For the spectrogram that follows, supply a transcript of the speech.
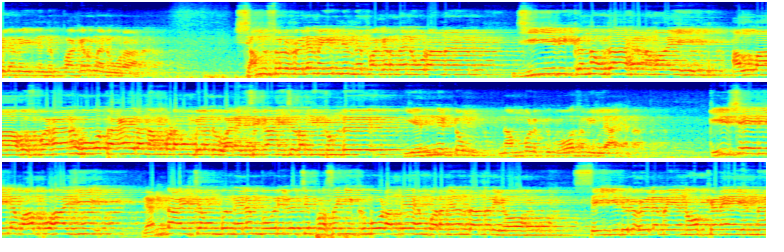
ഉലമയിൽ നിന്ന് പകർന്ന നൂറാണ്. ഷംസുൽ ഉലമയിൽ നിന്ന് പകർന്ന നൂറാണ്. ജീവിക്കുന്ന ഉദാഹരണമായി അള്ളാഹു സുബ്ഹാനഹു വ തആല നമ്മുടെ മുമ്പിൽ അത് വരച്ച് കാണിച്ചു തന്നിട്ടുണ്ട്. എന്നിട്ടും നമ്മൾക്ക് ബോധമില്ല എന്നർത്ഥം. കീഴ്ശേരിയിലെ വാപ്പുഹാജി രണ്ടാഴ്ച മുമ്പ് നിലമ്പൂരിൽ വെച്ച് പ്രസംഗിക്കുമ്പോൾ അദ്ദേഹം പറഞ്ഞത് എന്താണെന്നറിയോ? സയ്യിദുൽ ഉലമയെ നോക്കണേ എന്ന്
